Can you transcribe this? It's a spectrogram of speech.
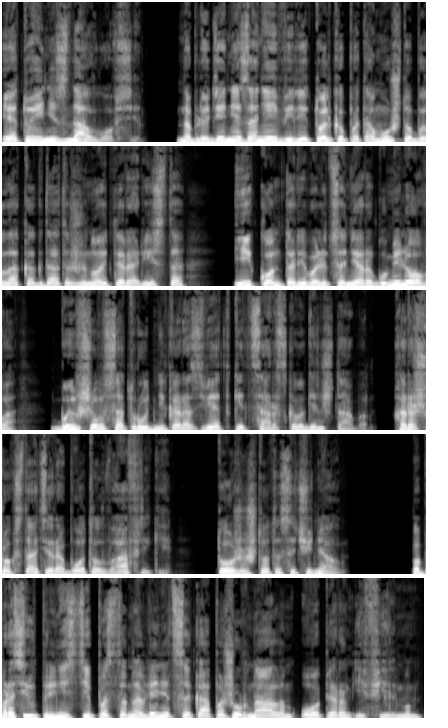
Эту и не знал вовсе. Наблюдение за ней вели только потому, что была когда-то женой террориста и контрреволюционера Гумилева, бывшего сотрудника разведки царского генштаба. Хорошо, кстати, работал в Африке, тоже что-то сочинял. Попросил принести постановление ЦК по журналам, операм и фильмам,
